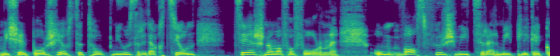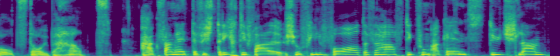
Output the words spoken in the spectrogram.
Michel Borsche aus der Top News Redaktion. Zuerst noch mal von vorne. Um was für Schweizer Ermittlungen geht es da überhaupt? Angefangen hat verstrickte Fall schon viel vor der Verhaftung vom Agent Deutschland.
